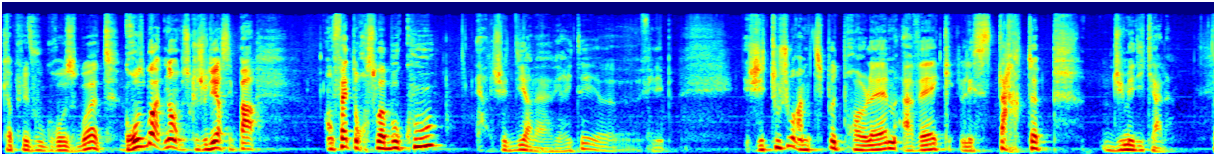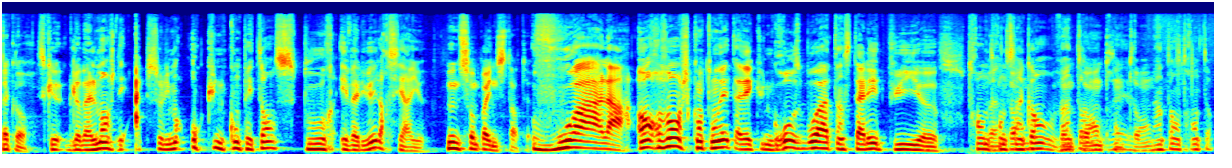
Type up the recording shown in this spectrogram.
Qu'appelez-vous grosse boîte? Grosse boîte, non, parce que je veux dire, c'est pas. En fait, on reçoit beaucoup. Je vais te dire la vérité, Philippe j'ai toujours un petit peu de problème avec les startups du médical. D'accord. Parce que globalement, je n'ai absolument aucune compétence pour évaluer leur sérieux. Nous ne sommes pas une start-up. Voilà. En revanche, quand on est avec une grosse boîte installée depuis 30, 35 ans, 20, ans, 30 ans, 20 ans, 30 ans,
